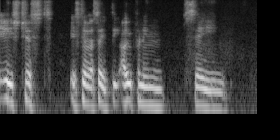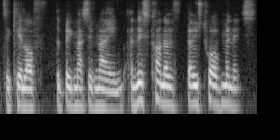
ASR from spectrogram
it's just, it's still, I say, the opening scene to kill off the big massive name, and this kind of those twelve minutes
